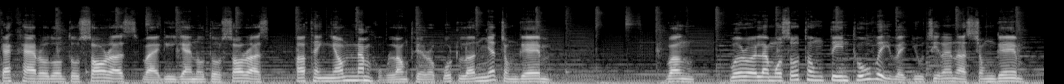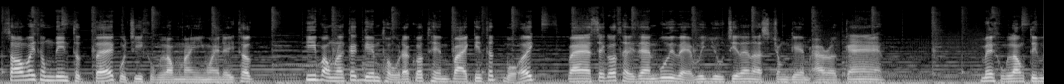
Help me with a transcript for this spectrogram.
các Charodontosaurus và Giganotosaurus hợp thành nhóm 5 khủng long theropod lớn nhất trong game. Vâng, vừa rồi là một số thông tin thú vị về Eutyrannus trong game, so với thông tin thực tế của chi khủng long này ngoài đời thực. Hy vọng là các game thủ đã có thêm vài kiến thức bổ ích và sẽ có thời gian vui vẻ với Eutyrannus trong game ARK. Mê Khủng Long TV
